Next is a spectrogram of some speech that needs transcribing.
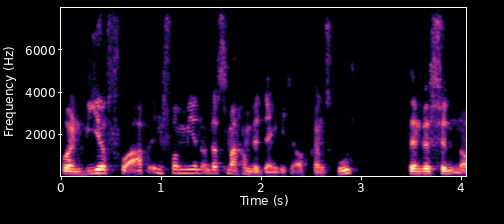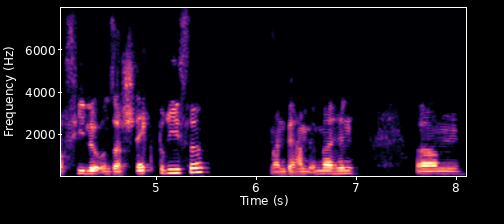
wollen wir vorab informieren und das machen wir, denke ich, auch ganz gut. Denn wir finden auch viele unserer Steckbriefe. Ich meine, wir haben immerhin ähm,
